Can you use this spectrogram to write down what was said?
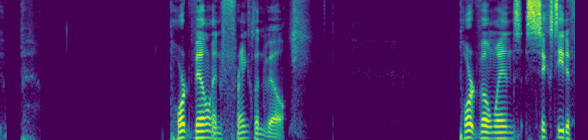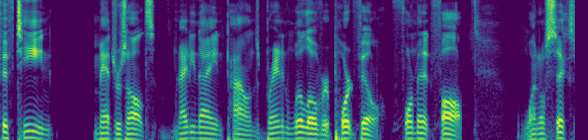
Oop. Portville and Franklinville. Portville wins 60 to 15. Match results 99 pounds. Brandon Willover, Portville, four minute fall. 106.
